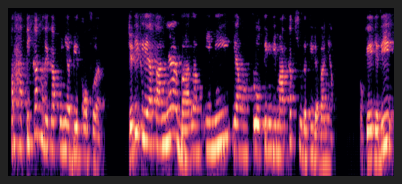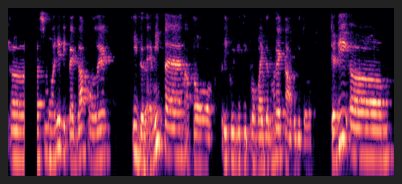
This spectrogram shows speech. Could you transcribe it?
perhatikan mereka punya bid offer. Jadi kelihatannya barang ini yang floating di market sudah tidak banyak. Oke, jadi uh, semuanya dipegang oleh either emiten atau liquidity provider mereka begitu loh. Jadi um,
